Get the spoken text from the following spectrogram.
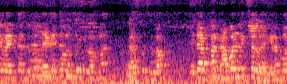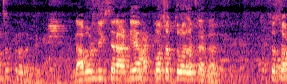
এই বাইকটার জন্য দেখাইতে বলতেছিলাম না ব্যস্ত ছিলাম। এটা আপনার ডাবল ডিক্সের বাইক এটা পঁচাত্তর হাজার টাকা। ডাবল ডিক্সের আরটিআর পঁচাত্তর হাজার টাকা। তো সব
